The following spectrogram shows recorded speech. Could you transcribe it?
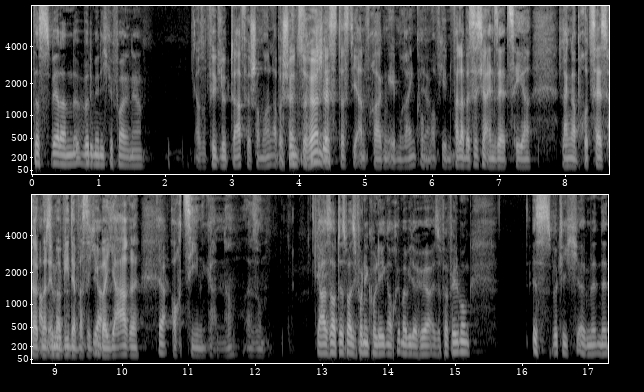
das wäre dann, würde mir nicht gefallen, ja. Also viel Glück dafür schon mal. Aber schön zu hören, Schön. dass, dass die Anfragen eben reinkommen, Ja. auf jeden Fall. Aber es ist ja ein sehr zäher, langer Prozess, hört man Absolut. immer wieder, was sich Ja. über Jahre Ja. auch ziehen kann. Ne? Also, Ja, das ist auch das, was ich von den Kollegen auch immer wieder höre. Also Verfilmung ist wirklich ähm, eine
